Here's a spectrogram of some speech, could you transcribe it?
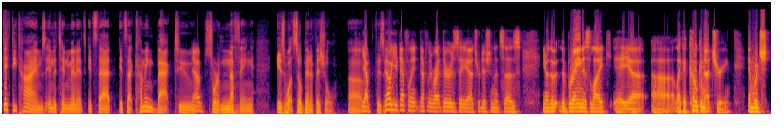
50 times in the 10 minutes, it's that, it's that coming back to Yeah. sort of nothing is what's so beneficial. Uh, yeah. Physically. no you're definitely definitely right. There is a uh, tradition that says you know the, the brain is like a uh, uh, like a coconut tree in which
